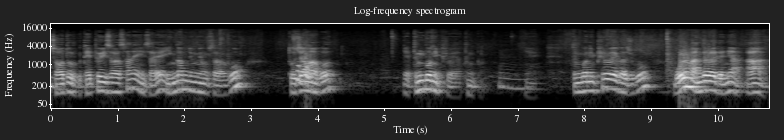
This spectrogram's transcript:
저도 그렇고 대표이사와 사내이사의 인감증명서하고 도장하고 예, 등본이 필요해요. 등본. 음. 예. 등본이 필요해가지고 뭘 만들어야 되냐? 아,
